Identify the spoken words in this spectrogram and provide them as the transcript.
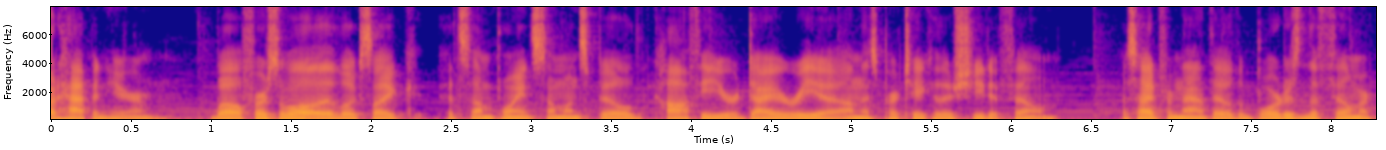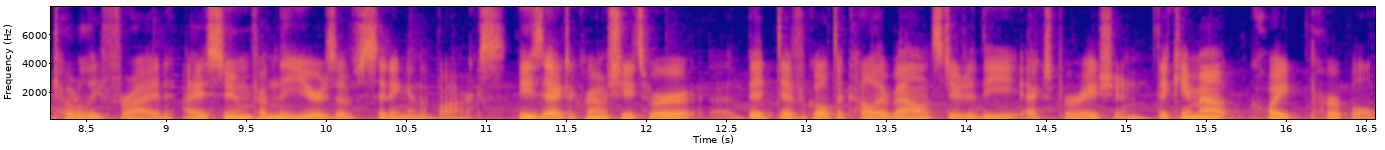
What happened here? Well, first of all, it looks like at some point someone spilled coffee or diarrhea on this particular sheet of film. Aside from that though, the borders of the film are totally fried, I assume from the years of sitting in the box. These Ektachrome sheets were a bit difficult to color balance due to the expiration. They came out quite purple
